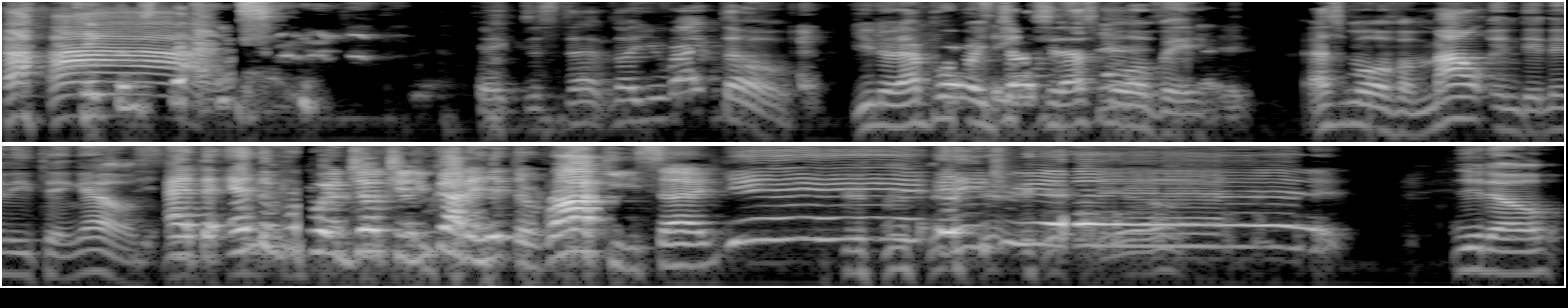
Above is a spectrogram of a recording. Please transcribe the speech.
Take them steps. No, you're right though. You know that Broadway Take Junction. That's more of a that's more of a mountain than anything else. At the end of Broadway Junction, you got to hit the Rocky, son. Yeah, Adrian. You know,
